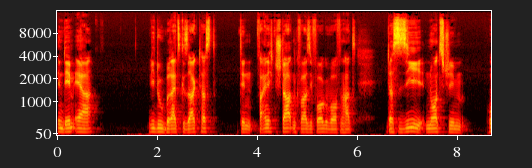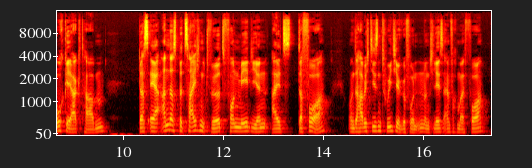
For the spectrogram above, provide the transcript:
indem er, wie du bereits gesagt hast, den Vereinigten Staaten quasi vorgeworfen hat, dass sie Nord Stream hochgejagt haben, dass er anders bezeichnet wird von Medien als davor. Und da habe ich diesen Tweet hier gefunden und ich lese einfach mal vor.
